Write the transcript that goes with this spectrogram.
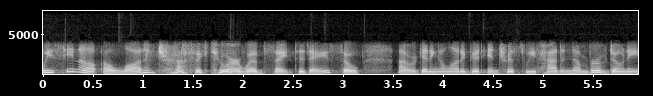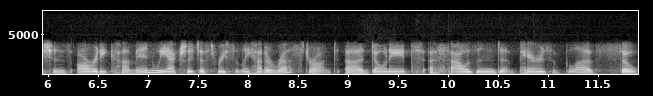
We've seen a, a lot of traffic to our website today, so uh, we're getting a lot of good interest. We've had a number of donations already come in. We actually just recently had a restaurant uh, donate a thousand pairs of gloves, so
